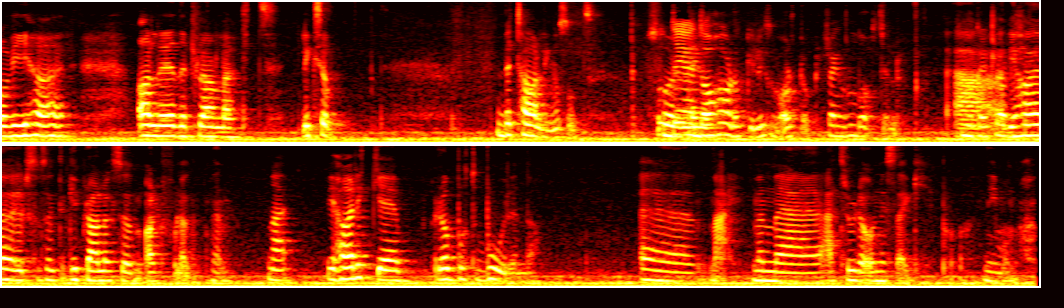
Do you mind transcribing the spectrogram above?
Og vi har allerede planlagt liksom betaling og sånt. Så det, da har dere liksom alt dere trenger da til. Ja, vi har som sagt ikke planlagt så altfor langt, men Nei, vi har ikke robotbord ennå. Eh, Nei. Men uh, jeg tror det ordner seg på ni måneder.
